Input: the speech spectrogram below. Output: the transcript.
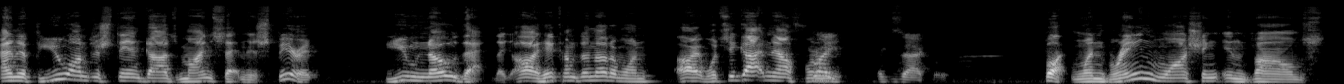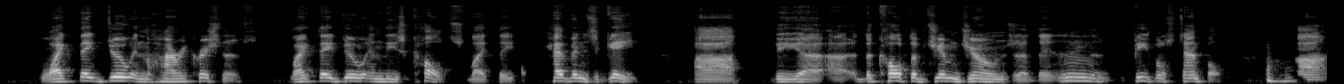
And if you understand God's mindset and his spirit, you know that. Like, oh, here comes another one. All right, what's he got now for me? Right. Exactly. But when brainwashing involves, like they do in the Hare Krishnas, like they do in these cults, like the Heaven's Gate, uh, the uh, uh, the cult of Jim Jones, uh, the, Mm. the People's Temple, Mhm. uh,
